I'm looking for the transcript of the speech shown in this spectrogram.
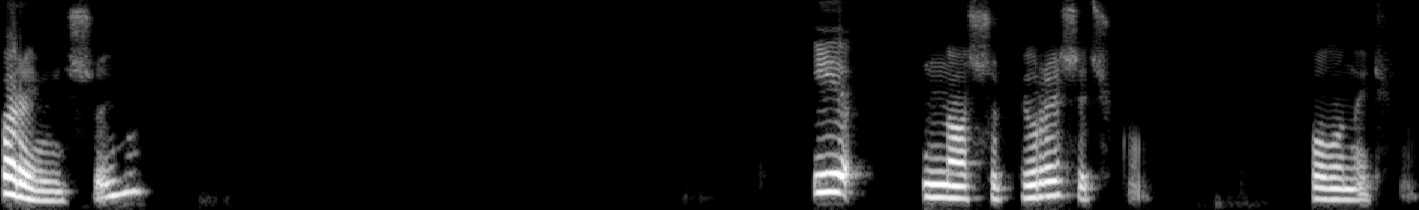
Перемішуємо. І нашу пюрешечку полуничну.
